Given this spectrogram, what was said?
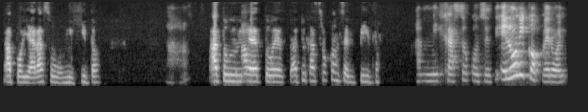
Apoyar a su mijito, Ajá. A tu, Ah. a tu, a tu hijastro consentido. A mi hijastro consentido, el único, pero el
